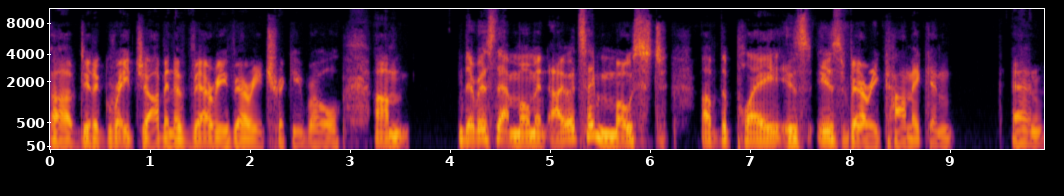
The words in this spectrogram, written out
uh, did a great job in a very, very tricky role. Um, there is that moment. I would say most of the play is is very comic and and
